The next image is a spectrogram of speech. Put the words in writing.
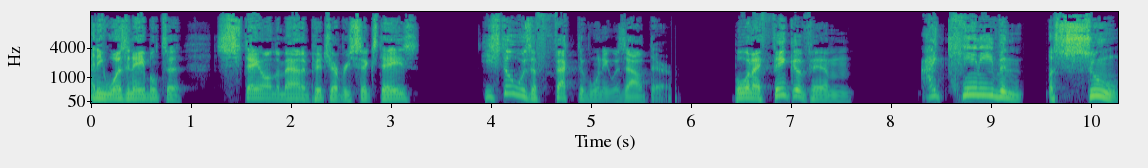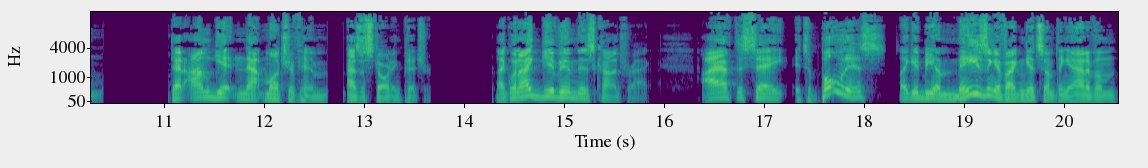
and he wasn't able to stay on the mound and pitch every six days, he still was effective when he was out there. But when I think of him, I can't even assume that I'm getting that much of him as a starting pitcher. Like when I give him this contract, I have to say it's a bonus. Like it'd be amazing if I can get something out of him,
